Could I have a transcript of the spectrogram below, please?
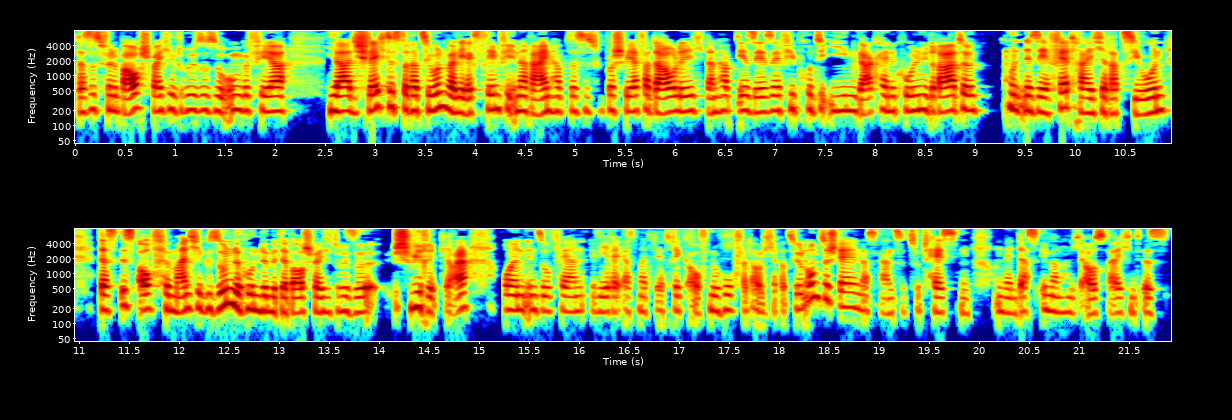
das ist für eine Bauchspeicheldrüse so ungefähr ja, die schlechteste Ration, weil ihr extrem viel Innereien habt, das ist super schwer verdaulich. Dann habt ihr sehr, sehr viel Protein, gar keine Kohlenhydrate und eine sehr fettreiche Ration. Das ist auch für manche gesunde Hunde mit der Bauchspeicheldrüse schwierig, ja. Und insofern wäre erstmal der Trick, auf eine hochverdauliche Ration umzustellen, das Ganze zu testen. Und wenn das immer noch nicht ausreichend ist,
